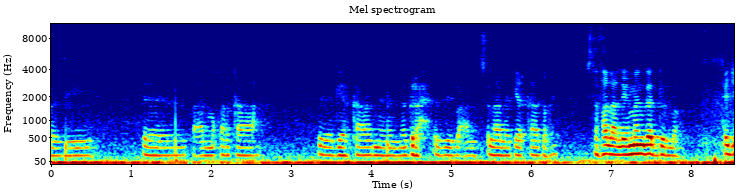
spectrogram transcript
በዚ በዓል መቐርካ ጌርካ ንምግራሕ እዚ በዓል ፅላለ ጌርካ ዝኸ ዝተፈላለየ መንገዲ ኣሎ ሕጂ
